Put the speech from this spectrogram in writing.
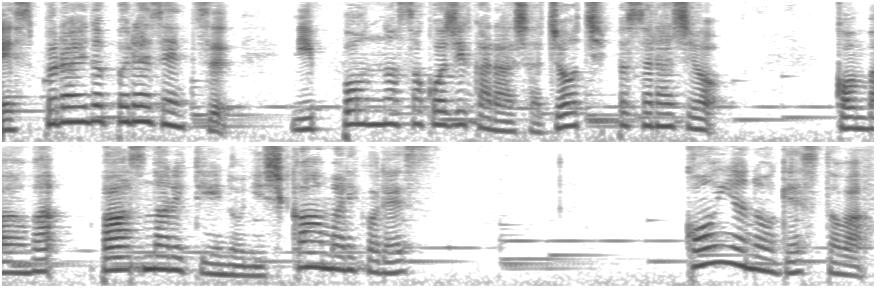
エスプライドプレゼンツ。日本の底力社長チップスラジオ。こんばんは。パーソナリティの西川真理子です。今夜のゲストは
